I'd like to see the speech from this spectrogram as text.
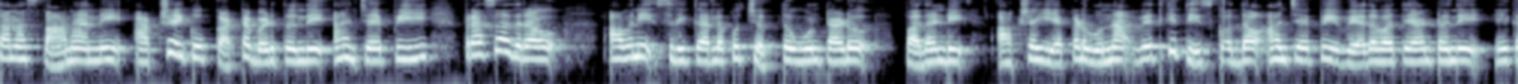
తన స్థానాన్ని అక్షయ్కు కట్టబెడుతుంది అని చెప్పి ప్రసాదరావు అవని శ్రీకర్లకు చెప్తూ ఉంటాడు. పదండి అక్షయ్ ఎక్కడ ఉన్నా వెతికి తీసుకొద్దాం అని చెప్పి వేదవతి అంటుంది. ఇక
